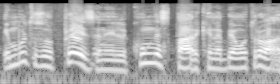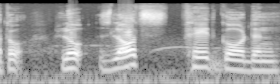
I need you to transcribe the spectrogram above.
e molto sorpresa nel Kungens Park abbiamo trovato lo Slottssträdgården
